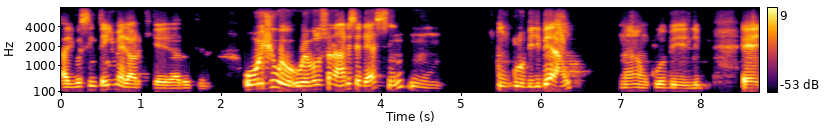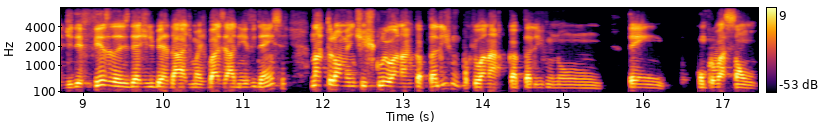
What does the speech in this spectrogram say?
aí você entende melhor o que é a doutrina. Hoje o, o Evolucionário CD é sim um, um clube liberal, né, um clube é, de defesa das ideias de liberdade, mas baseado em evidências. Naturalmente exclui o anarcocapitalismo, porque o anarcocapitalismo não tem comprovação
